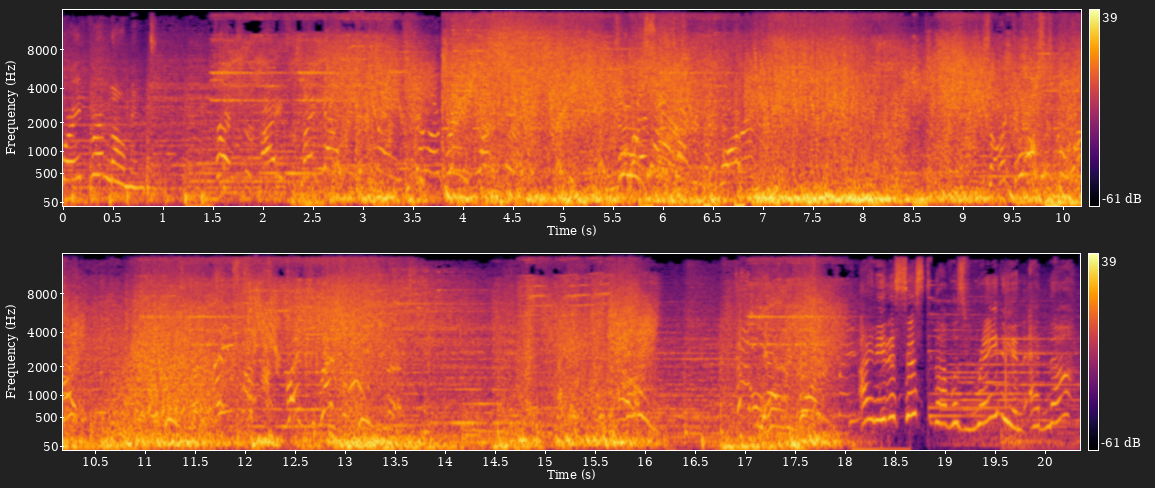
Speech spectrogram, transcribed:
worried for a moment. Pressure, ice! My God, flame, still a green Full shock in the water! Sonic Blast! Who's next? Oh, holy water! I need assist. That was radiant, Edna.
